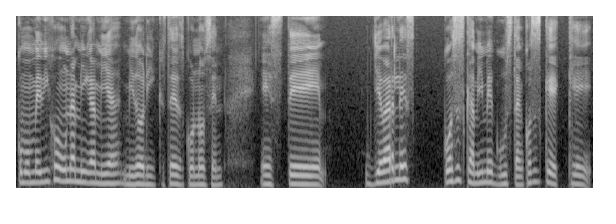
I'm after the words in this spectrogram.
como me dijo una amiga mía, Midori, que ustedes conocen, este, llevarles cosas que a mí me gustan, cosas que, que,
